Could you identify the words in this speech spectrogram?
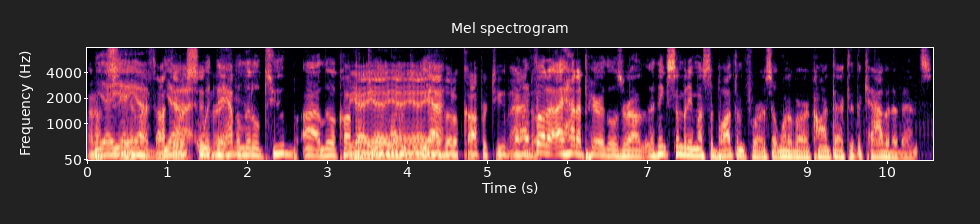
I don't yeah, see yeah, them. yeah, I thought yeah. they were sitting Would they right have a little tube, uh, little copper yeah, tube? yeah, yeah, them? yeah, yeah, little copper tube handle. I thought I had a pair of those around. I think somebody must have bought them for us at one of our contact at the cabin events.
